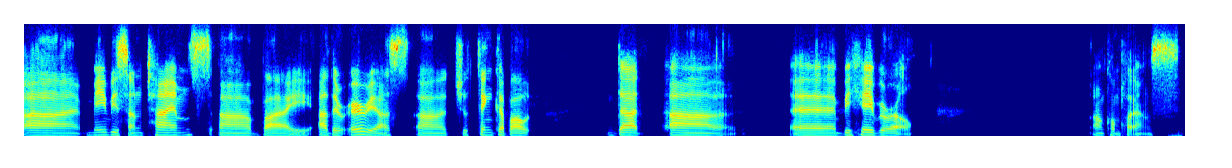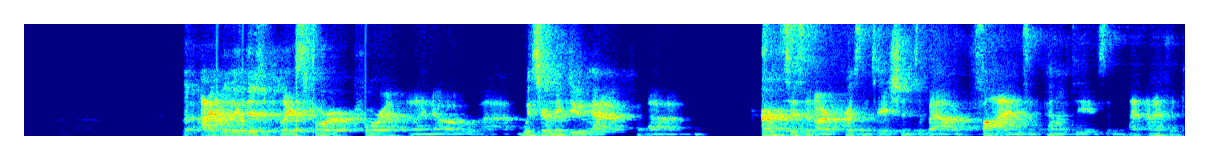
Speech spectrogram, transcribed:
uh, maybe sometimes uh, by other areas uh, to think about that behavioral compliance I believe there's a place for for it, and I know uh, we certainly do have um, preferences in our presentations about fines and penalties, and, and I think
